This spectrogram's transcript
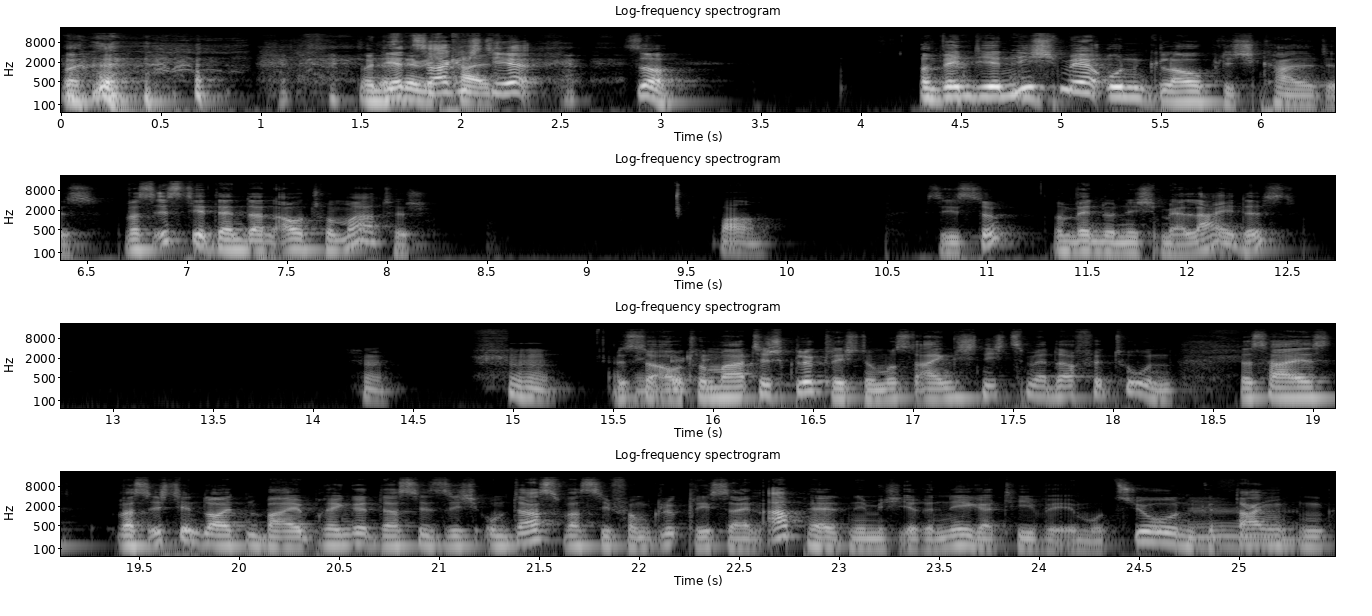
und jetzt sage ich dir, so, und wenn dir nicht mehr unglaublich kalt ist, was ist dir denn dann automatisch? Warm. Siehst du? Und wenn du nicht mehr leidest, hm. bist du automatisch glücklich. Du musst eigentlich nichts mehr dafür tun. Das heißt, was ich den Leuten beibringe, dass sie sich um das, was sie vom Glücklichsein abhält, nämlich ihre negative Emotionen, hm. Gedanken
